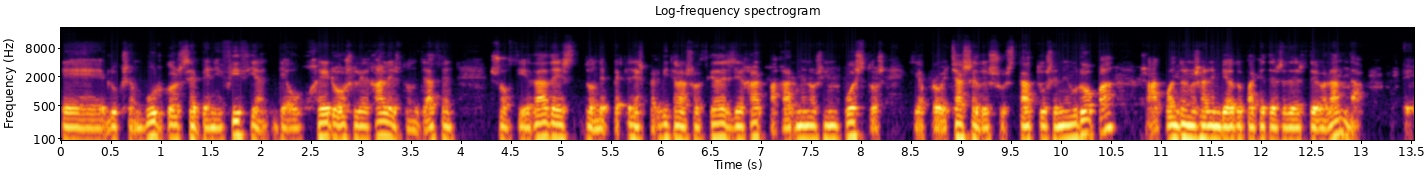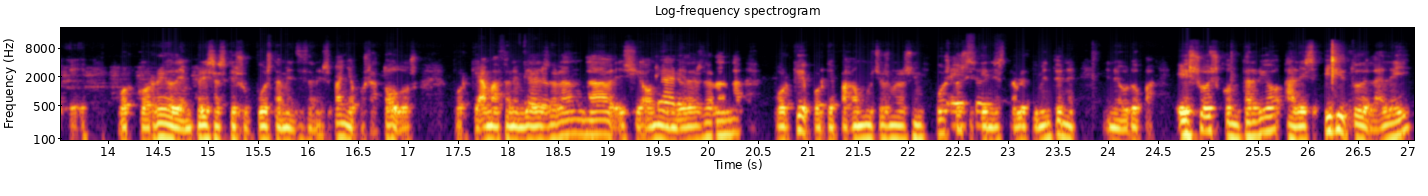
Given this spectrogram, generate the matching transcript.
eh, Luxemburgo se benefician de agujeros legales donde hacen sociedades, donde les permiten a las sociedades llegar, pagar menos impuestos y aprovecharse de su estatus en Europa. O sea, ¿cuántos nos han enviado paquetes desde Holanda? Eh, eh, por correo de empresas que supuestamente están en España, pues a todos, porque Amazon envía desde Holanda, Xiaomi envía desde Holanda, ¿Por qué? Porque pagan muchos menos impuestos y tienen establecimiento en, Europa. Eso es contrario al espíritu de la ley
